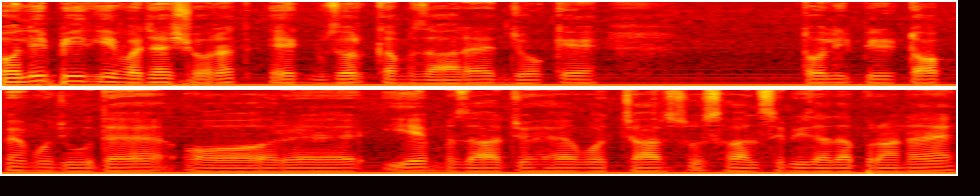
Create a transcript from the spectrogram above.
तोली पीर की वजह शहरत एक बुज़ुर्ग का मज़ार है, जो कि तोली पीर टॉप पे मौजूद है और ये मज़ार जो है वो 400 साल से भी ज़्यादा पुराना है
